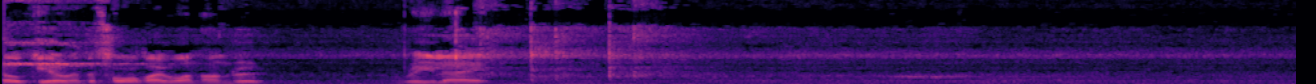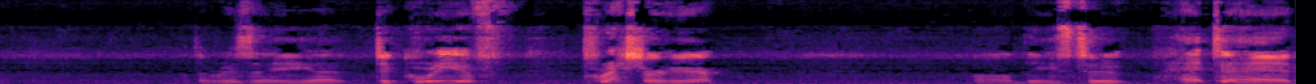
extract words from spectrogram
Tokyo in the 4x100 relay. There is a uh, degree of pressure here on these two, head to head.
